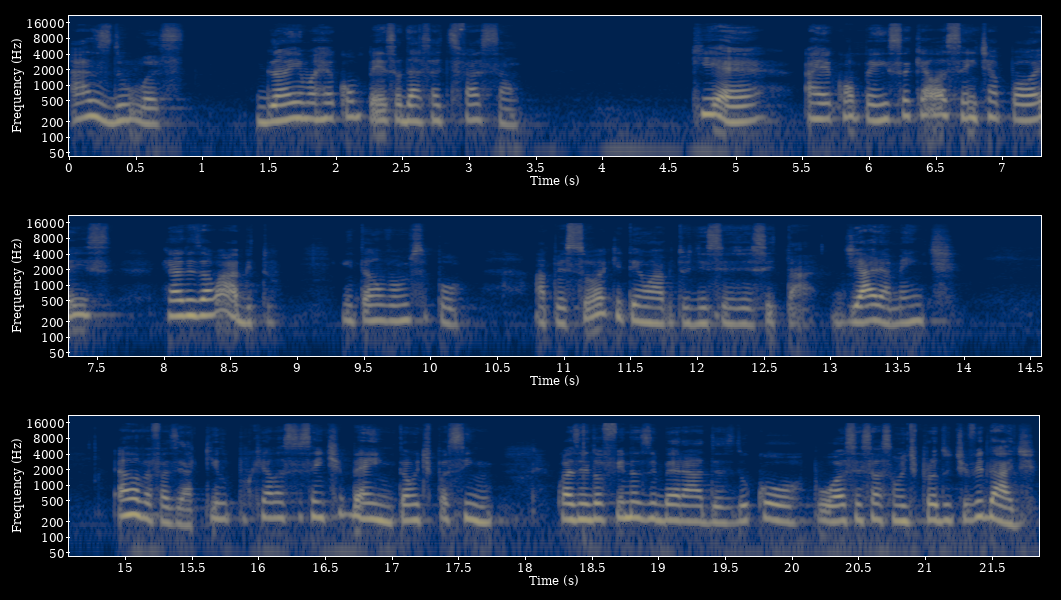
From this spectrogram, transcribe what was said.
as duas ganham uma recompensa da satisfação, que é a recompensa que ela sente após realizar o hábito. Então, vamos supor, a pessoa que tem o hábito de se exercitar diariamente, ela vai fazer aquilo porque ela se sente bem. Então, tipo assim, com as endorfinas liberadas do corpo, a sensação de produtividade.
